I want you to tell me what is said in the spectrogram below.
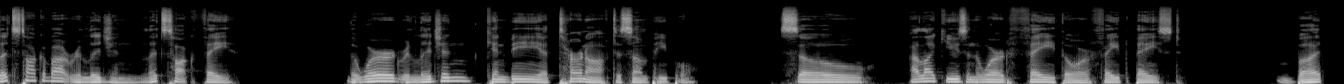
Let's talk about religion. Let's talk faith. The word religion can be a turnoff to some people. So I like using the word faith or faith based, but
